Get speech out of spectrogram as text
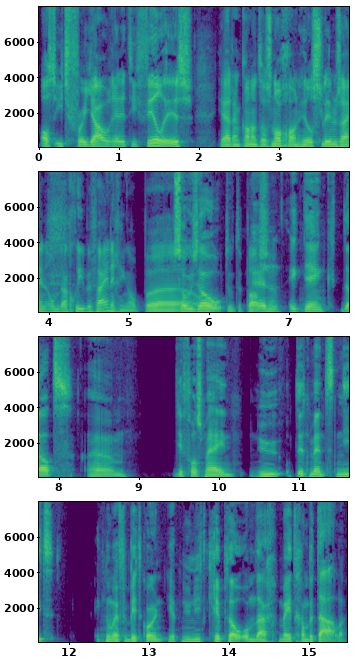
als iets voor jou relatief veel is, ja, dan kan het alsnog gewoon heel slim zijn om daar goede beveiliging op, eh, Sowieso. op toe te passen. En ik denk dat ehm, je volgens mij nu op dit moment niet, ik noem even Bitcoin, je hebt nu niet crypto om daar mee te gaan betalen.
